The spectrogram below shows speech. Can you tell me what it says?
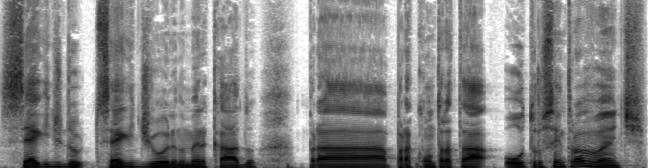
segue de, segue de olho no mercado para contratar outro centroavante.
